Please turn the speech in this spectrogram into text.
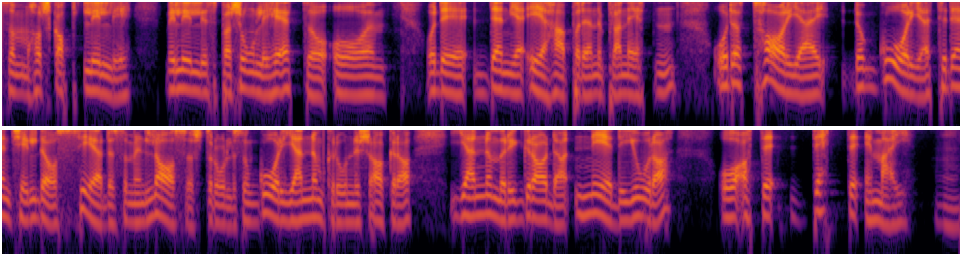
som har skapt Lilly, med Lillys personlighet og, og, og det, den jeg er her på denne planeten. Og da tar jeg da går jeg til den kilda og ser det som en laserstråle som går gjennom kronesjakra, gjennom ryggrada, ned i jorda, og at det, dette er meg. Mm.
